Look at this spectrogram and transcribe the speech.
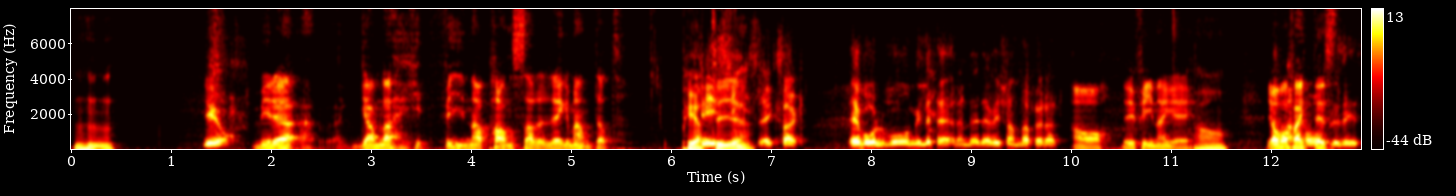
Mhm. Det är jag. vid det gamla fina pansarregementet. P10. Precis, exakt. Det är Volvo och militären, det är det vi känner för här. Ja, det är fina grejer. Ja. Jag var Ja, faktiskt, precis.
